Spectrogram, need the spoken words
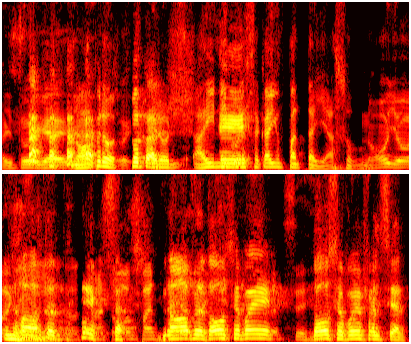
Ahí tuve que... no, pero, pero ahí Nico eh, le sacáis un pantallazo. No, yo aquí, no, todo, todo no, pero todo se puede, sí. todo se puede falsear.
